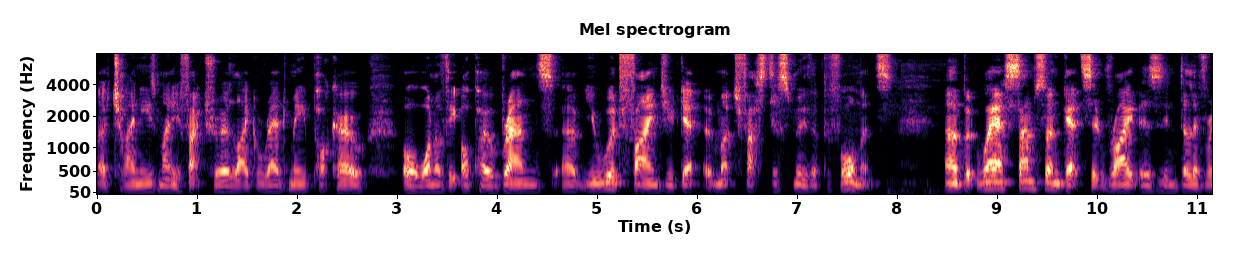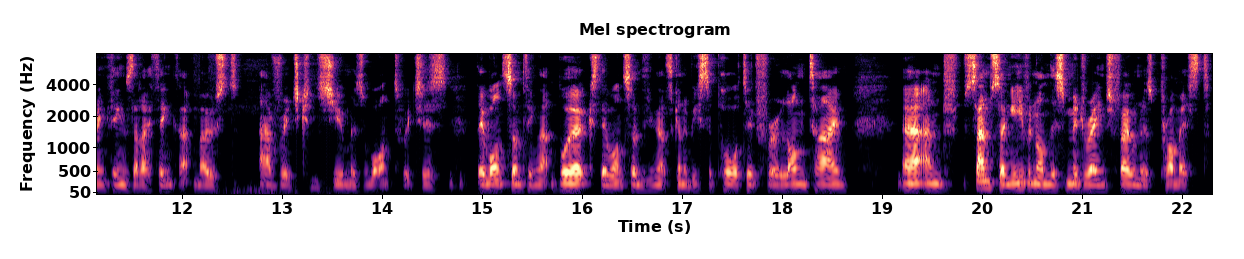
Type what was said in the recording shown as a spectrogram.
a Chinese manufacturer like Redmi, Poco, or one of the Oppo brands, uh, you would find you'd get a much faster, smoother performance. Uh, but where Samsung gets it right is in delivering things that I think that most average consumers want, which is they want something that works, they want something that's going to be supported for a long time. Uh, and Samsung, even on this mid-range phone, has promised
